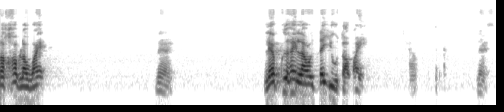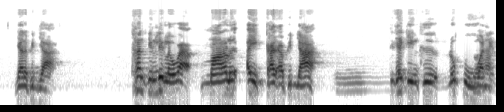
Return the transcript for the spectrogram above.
มาครอบเราไว้นะ แล้วเพื่อให้เราได้อยู่ต่อไปครับนะยานอภิญญา ท่านจึงเรียกเราว่า มาแล้วเลย ไอ้กายอภิญญาอืมที่แท้จริงคือหลูกปู่วันเนี่ย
